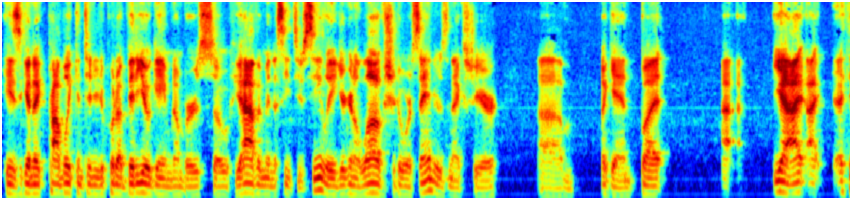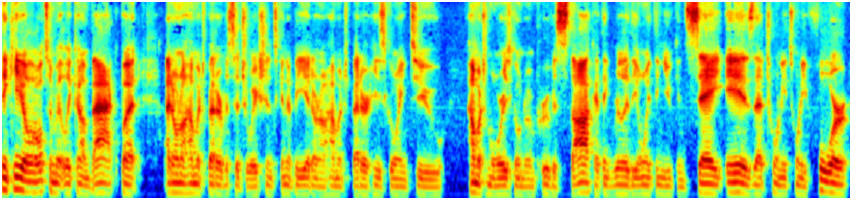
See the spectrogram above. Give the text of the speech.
He's going to probably continue to put up video game numbers. So if you have him in a C2C league, you're going to love Shedeur Sanders next year um, again. But I, yeah, I, I think he'll ultimately come back, but I don't know how much better of a situation it's going to be. I don't know how much better he's going to, how much more he's going to improve his stock. I think really the only thing you can say is that 2024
